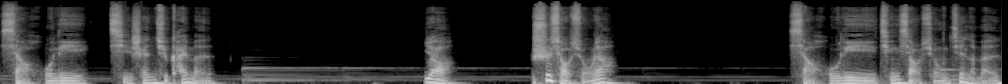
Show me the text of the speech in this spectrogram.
小狐狸起身去开门。呀，是小熊呀！小狐狸请小熊进了门。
